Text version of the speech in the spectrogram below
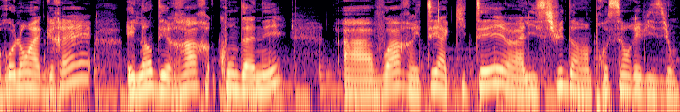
Roland Agré est l'un des rares condamnés à avoir été acquitté à l'issue d'un procès en révision.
